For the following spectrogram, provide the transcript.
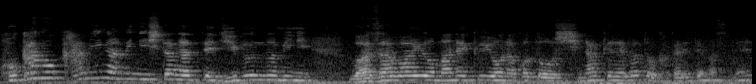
他の神々に従って自分の身に災いを招くようなことをしなければと書かれてますね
